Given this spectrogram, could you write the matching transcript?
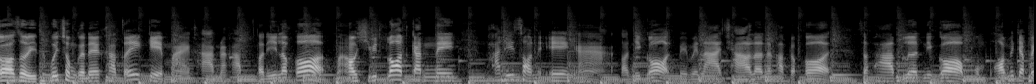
ก็สวัสดีท่านผู้ชมกันด้วยครับต้นเกมใหมายครับนะครับ ตอนนี้เราก็มาเอาชีวิตรอดกันในพาร์ทที่สองนั่นเองอ่าตอนนี้ก็เป็นเวลาเช้าแล้วนะครับ แล้วก็สภาพเลือดนี่ก็ผมพร้อมที่จะไป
